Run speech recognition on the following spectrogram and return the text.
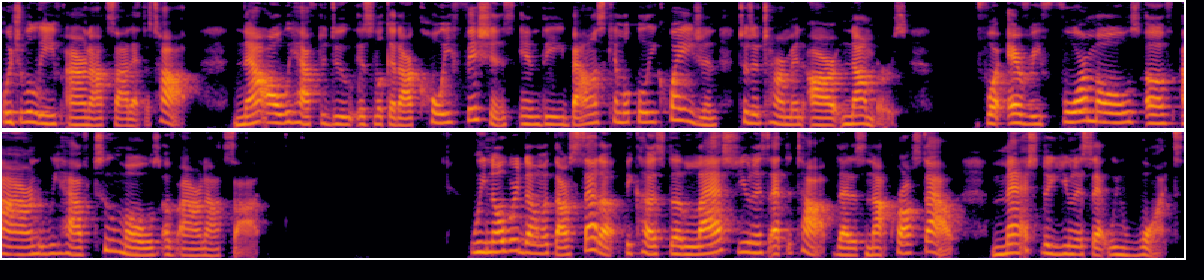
which will leave iron oxide at the top. Now all we have to do is look at our coefficients in the balanced chemical equation to determine our numbers. For every four moles of iron, we have two moles of iron oxide. We know we're done with our setup because the last units at the top that is not crossed out match the units that we want.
